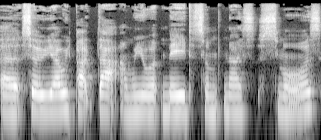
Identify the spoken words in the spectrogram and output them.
Uh, so yeah, we packed that, and we made some nice s'mores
